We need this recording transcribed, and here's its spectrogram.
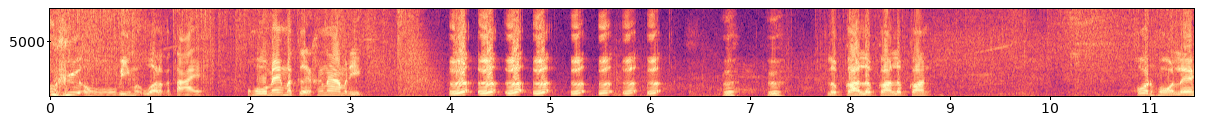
อือโอ้โหวิ่งมาอ้วกแล้วก็ตาย โอ้โหแม่งมาเกิดข้างหน้ามันอีก เออเออเออเออเออเออเออเออเออเออลบก่อนลบก่อนลบก่อนโคตรโหดเลย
